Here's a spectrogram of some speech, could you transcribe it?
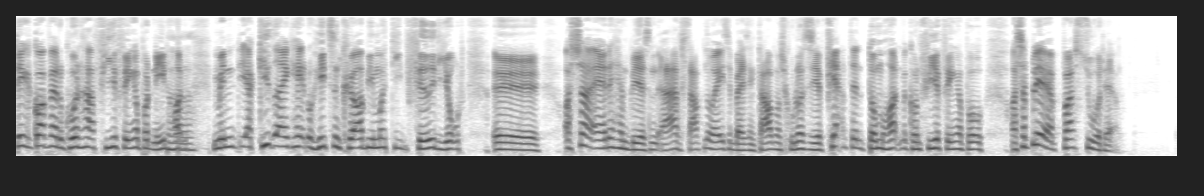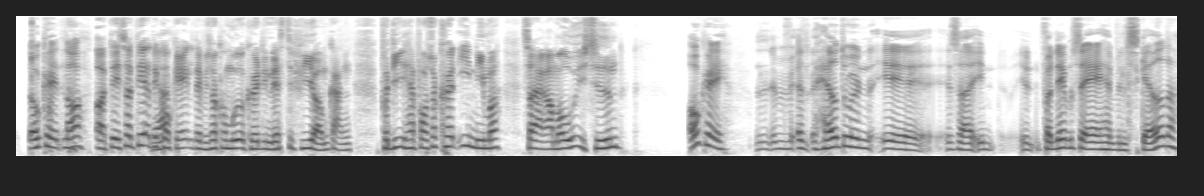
Det kan godt være, at du kun har fire fingre på den ene ja. hånd, men jeg gider ikke have, at du hele tiden kører op i mig, din fede idiot. Øh, og så er det, han bliver sådan, ah, slap nu af, Sebastian Klaus på skulderen, og så siger, fjern den dumme hånd med kun fire fingre på. Og så bliver jeg først sur der. Okay, nå. Og det er så der, det. Ja. går galt, da vi så kommer ud og kører de næste fire omgange. Fordi han får så kørt ind i mig, så jeg rammer ud i siden. Okay. Havde du en, øh, altså en, en fornemmelse af, at han ville skade dig?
